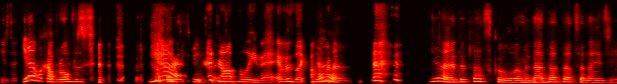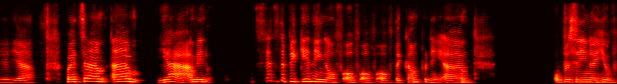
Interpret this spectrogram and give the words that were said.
he said, "Yeah, we have robots." Yeah. I could not believe it. It was like, oh my yeah. yeah, that's cool. I mean, that, that that's an idea. Yeah, but um, um, yeah, I mean, since the beginning of of of, of the company, um, obviously, you know, you've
